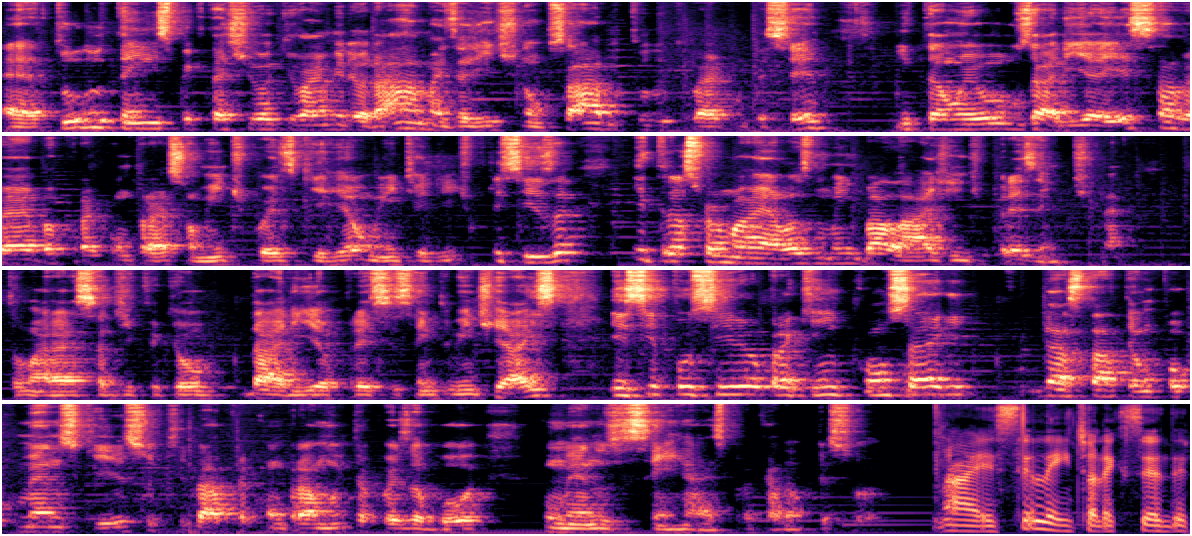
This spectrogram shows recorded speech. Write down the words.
é, tudo tem expectativa que vai melhorar, mas a gente não sabe tudo que vai acontecer. Então eu usaria essa verba para comprar somente coisas que realmente a gente precisa e transformar elas numa embalagem de presente, né? Então era essa dica que eu daria para esses 120 reais. E se possível, para quem consegue gastar até um pouco menos que isso, que dá para comprar muita coisa boa com menos de 100 reais para cada pessoa. Ah, excelente, Alexander.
